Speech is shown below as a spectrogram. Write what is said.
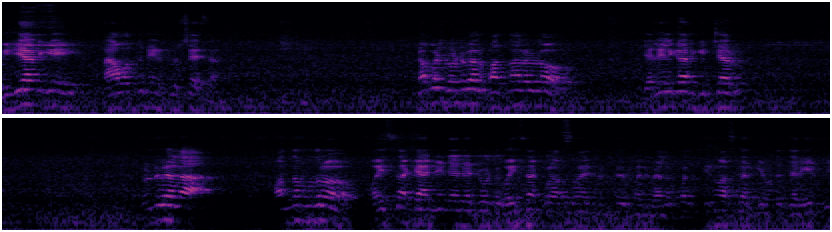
విజయానికి నా వంతు నేను కృషి చేశాను. కాబట్టి రెండు వేల పద్నాలుగులో జలీల్ గారికి ఇచ్చారు. రెండు వేల పంతొమ్మిదిలో వైసా క్యాండిడేట్ అయినటువంటి వైసా కోసం అయినటువంటి మరి వెల్లపల్లి శ్రీనివాస్ గారికి ఇవ్వడం జరిగింది.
